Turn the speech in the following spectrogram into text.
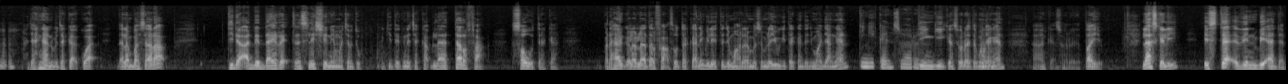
Mm-mm. Jangan bercakap kuat. Dalam bahasa Arab tidak ada direct translation yang macam tu. Kita kena cakap la tarfa sautaka. Padahal kalau la tarfa sautaka ni bila terjemah dalam bahasa Melayu kita akan terjemah jangan Tinggikan suara. tinggikan suara Ha. ataupun jangan uh, angkat suara. Taib. Last sekali, ista'zin bi'adab.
